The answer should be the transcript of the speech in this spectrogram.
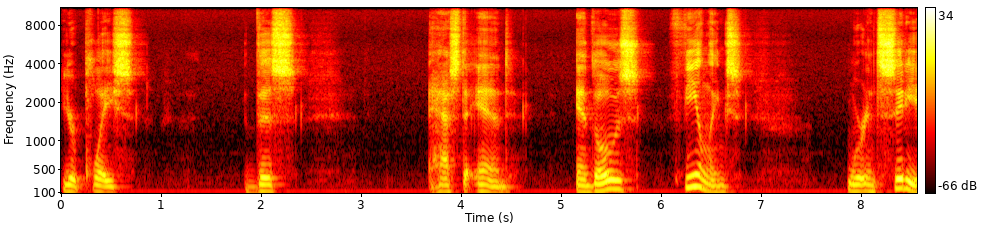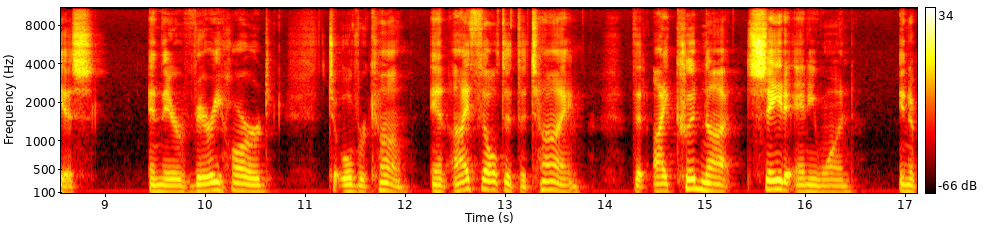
your place. This has to end. And those feelings were insidious and they're very hard to overcome. And I felt at the time that I could not say to anyone in a,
